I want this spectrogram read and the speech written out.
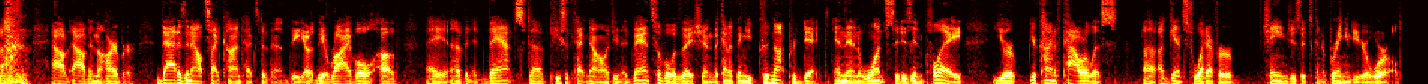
uh, out out in the harbor. That is an outside context event. The uh, the arrival of a of an advanced uh, piece of technology, an advanced civilization, the kind of thing you could not predict. And then once it is in play, you're you're kind of powerless uh, against whatever changes it's going to bring into your world.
